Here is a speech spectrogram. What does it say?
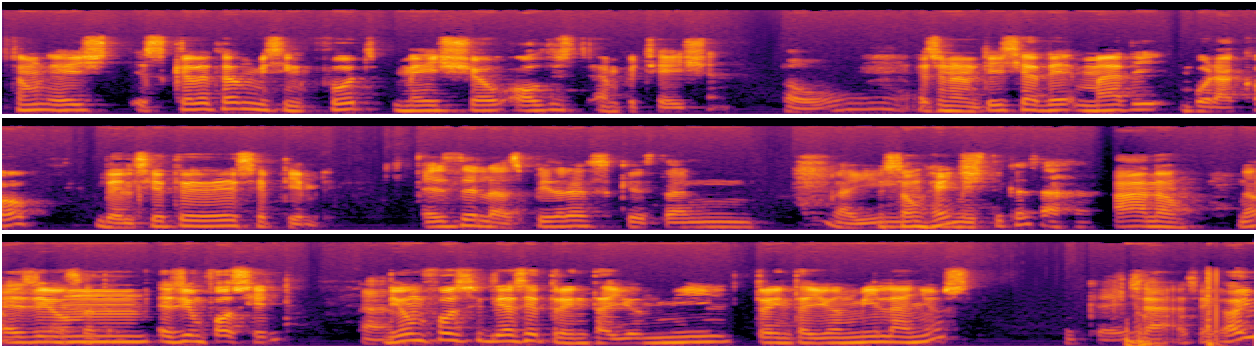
Stone Age Skeleton Missing Foot May Show Oldest Amputation. Oh. Es una noticia de Madi Burakov del 7 de septiembre. Es de las piedras que están ahí ¿Stonehenge? místicas. Ajá. Ah, no, ¿No? Es, de un, es de un fósil. Ah, De un fósil de hace 31 mil 31 mil años. ok. O sea, hace, ay,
